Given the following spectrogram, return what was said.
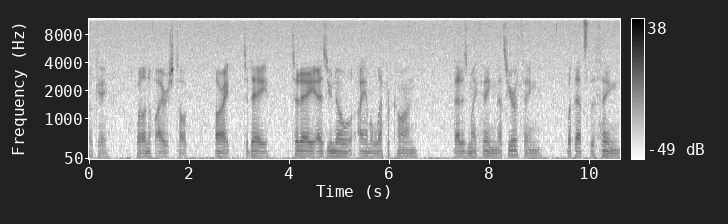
Okay, well, enough Irish talk. Alright, today, today, as you know, I am a leprechaun. That is my thing. That's your thing. But that's the thing.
